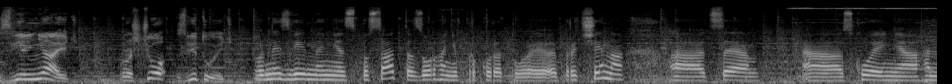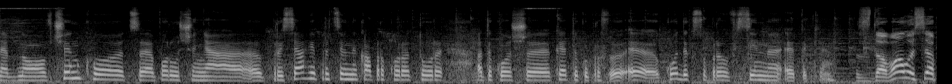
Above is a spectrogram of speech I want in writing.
звільняють. Про що звітують? Вони звільнені з посад та з органів прокуратури. Причина е, це скоєння ганебного вчинку, це порушення е, присяги працівника прокуратури, а також е, кетику е, кодексу професійної етики. Здавалося б,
